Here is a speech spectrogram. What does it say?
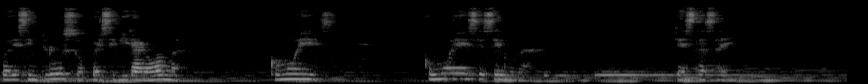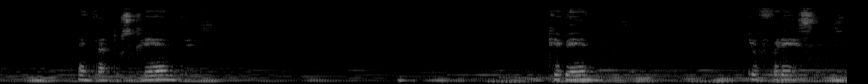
Puedes incluso percibir aroma. ¿Cómo es? ¿Cómo es ese lugar? Ya estás ahí. Entran tus clientes. ¿Qué vendes? ¿Qué ofreces?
